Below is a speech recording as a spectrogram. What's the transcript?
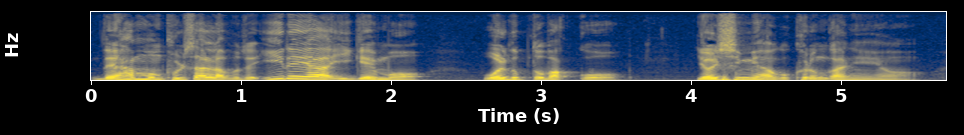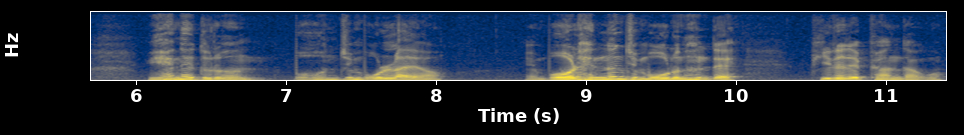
내 한번 불살라 보자. 이래야 이게 뭐 월급도 받고 열심히 하고 그런 거 아니에요. 얘네들은 뭔지 몰라요. 예, 뭘 했는지 모르는데 비례대표 한다고?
